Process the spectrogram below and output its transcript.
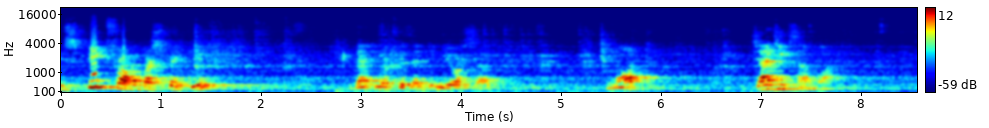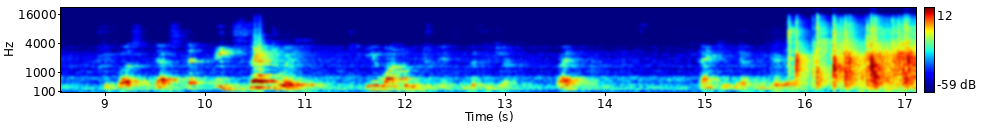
you speak from a perspective that you are presenting yourself, not judging someone. Because that's the exact way you want to be treated in the future. Right? Thank you. Let me get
